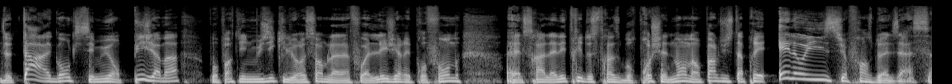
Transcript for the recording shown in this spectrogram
de Tarragon qui s'est mue en pyjama pour porter une musique qui lui ressemble à la fois légère et profonde. Elle sera à la laiterie de Strasbourg prochainement. On en parle juste après Héloïse sur France Bleu Alsace.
